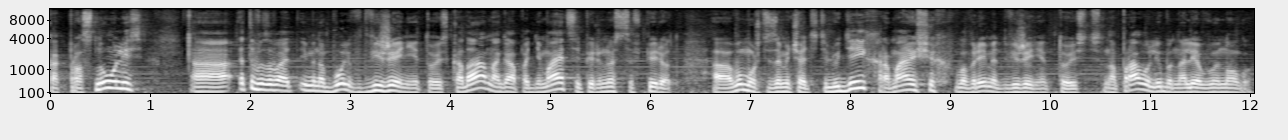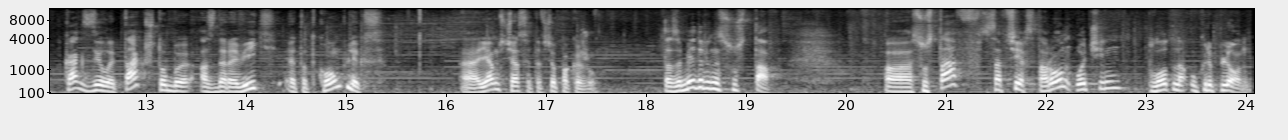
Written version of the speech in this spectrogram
как проснулись. А, это вызывает именно боль в движении, то есть когда нога поднимается и переносится вперед. А, вы можете замечать эти людей, хромающих во время движения, то есть на правую либо на левую ногу. Как сделать так, чтобы оздоровить этот комплекс? А, я вам сейчас это все покажу. Тазобедренный сустав. Сустав со всех сторон очень плотно укреплен.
